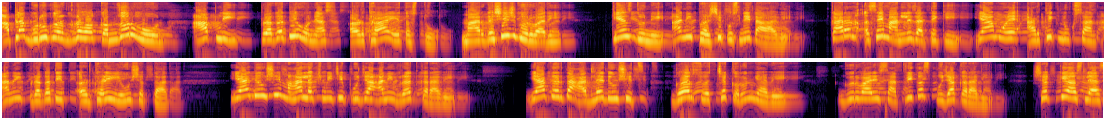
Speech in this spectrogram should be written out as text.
आपला गुरुग्रह कमजोर होऊन आपली प्रगती होण्यास अडथळा येत असतो. मार्गशीर्ष गुरुवारी केस धुणे आणि फरशी पुसणे टाळावे. कारण असे मानले जाते की यामुळे आर्थिक नुकसान आणि प्रगतीत अडथळे येऊ शकतात. या दिवशी महालक्ष्मीची पूजा आणि व्रत करावे. याकरता आदल्या दिवशीच घर स्वच्छ करून घ्यावे. गुरुवारी सात्विकच पूजा करावी. शक्य असल्यास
